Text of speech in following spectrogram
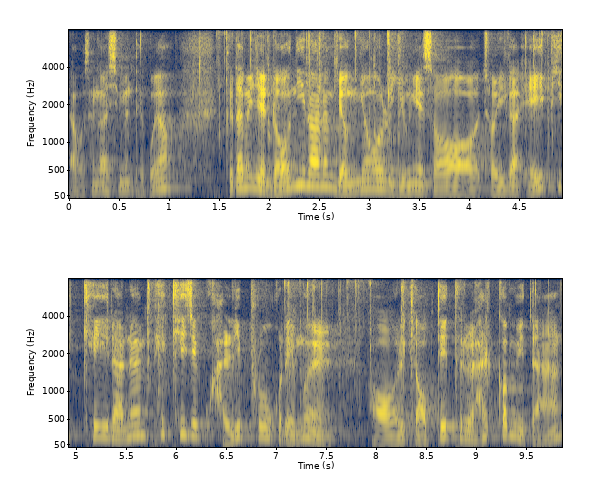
라고 생각하시면 되고요. 그 다음에 이제 run이라는 명령어를 이용해서 저희가 apk라는 패키지 관리 프로그램을 어, 이렇게 업데이트를 할 겁니다.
